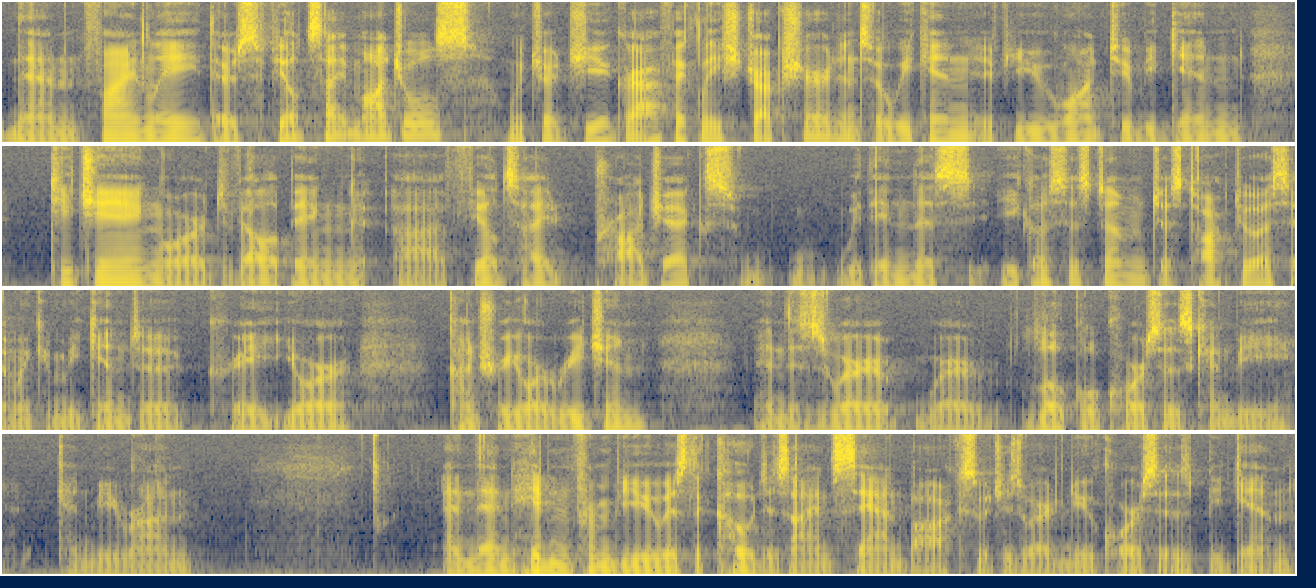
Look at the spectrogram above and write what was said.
Then finally, there's field site modules, which are geographically structured. And so we can, if you want to begin teaching or developing uh, field site projects within this ecosystem, just talk to us and we can begin to create your country or region. And this is where, where local courses can be, can be run. And then hidden from view is the co-design sandbox, which is where new courses begin.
